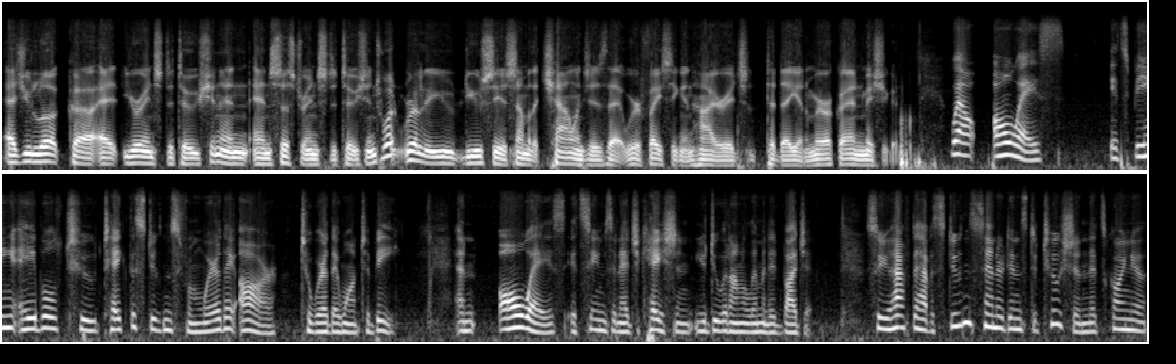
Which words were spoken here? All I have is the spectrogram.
as you look uh, at your institution and, and sister institutions, what really you, do you see as some of the challenges that we're facing in higher ed today in America and Michigan? Well, always. It's being able to take the students from where they are to where they want to be. And always, it seems in education, you do it on a limited budget. So you have to have a student-centered institution that's going to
